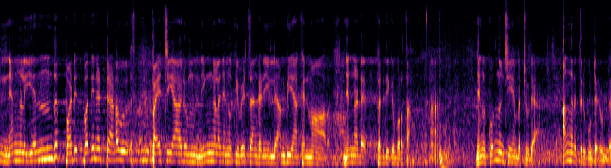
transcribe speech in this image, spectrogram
ഞങ്ങൾ എന്ത് പടി പതിനെട്ട് അടവ് പയറ്റിയാലും നിങ്ങളെ ഞങ്ങൾക്ക് വീഴ്ത്താൻ കഴിയില്ല അമ്പിയാക്കന്മാർ. ഞങ്ങളുടെ പരിധിക്ക് പുറത്താ. ഞങ്ങൾക്കൊന്നും ചെയ്യാൻ പറ്റൂല. അങ്ങനത്തെ ഒരു കൂട്ടരുണ്ട്.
